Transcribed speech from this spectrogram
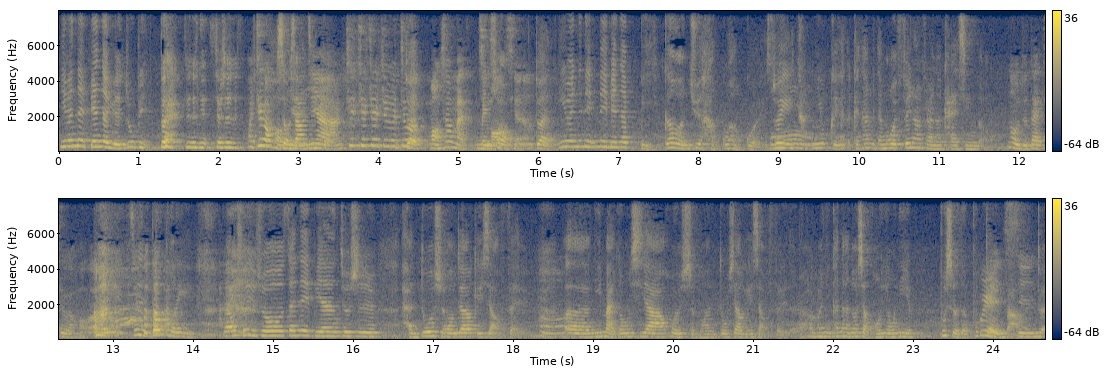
因为那边的圆珠笔，对，就是你就是啊，这个好便宜啊！这这这这个这对个网上买几没错毛钱？，对，因为那那那边的笔跟文具很贵很贵，所以你给他给他们，他们会非常非常的开心的。那我就带这个好了。所以都可以。然后所以说在那边就是很多时候都要给小费，嗯呃，你买东西啊或者什么你都是要给小费的。然后你看到很多小朋友，你也不舍得不不给吧？忍心，对，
